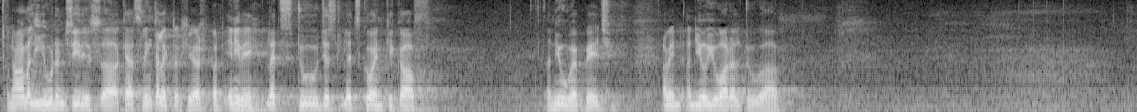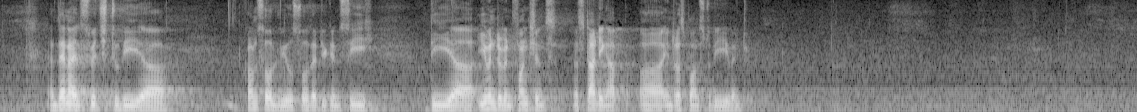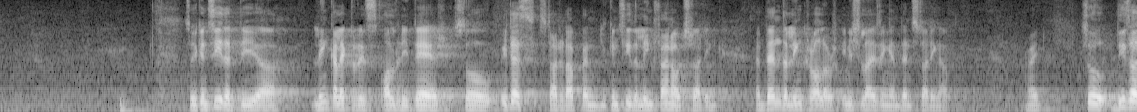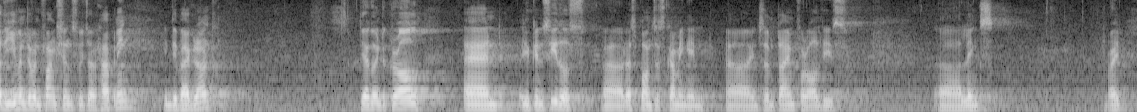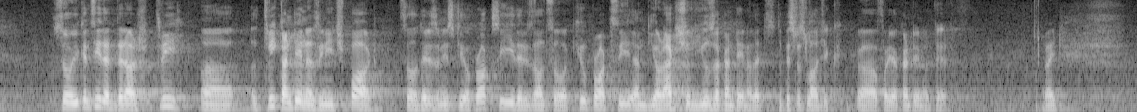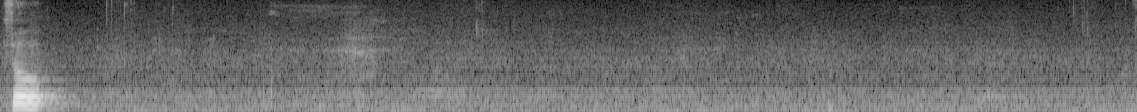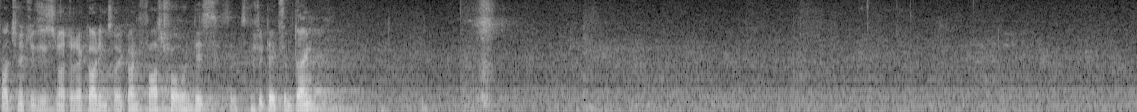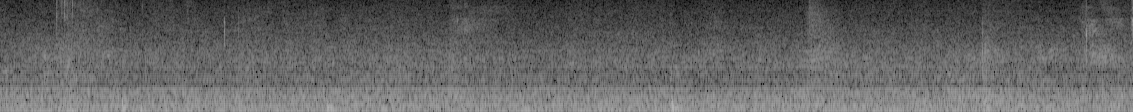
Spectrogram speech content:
Normally, you wouldn't see this uh, CATS link collector here, but anyway, let's do just let's go and kick off a new web page. I mean, a new URL to. Uh, and then I'll switch to the uh, console view so that you can see the uh, event-driven functions starting up uh, in response to the event. So you can see that the, uh, link collector is already there. So it has started up, and you can see the link fan out starting, and then the link crawler initializing and then starting up, right? So these are the event-driven functions which are happening in the background. They are going to crawl, and you can see those uh, responses coming in uh, in some time for all these uh, links, right? So you can see that there are three, uh, three containers in each pod. So there is an Istio proxy, there is also a queue proxy, and your actual user container. That's the business logic uh, for your container there, right? So Fortunately, this is not a recording, so I can't fast forward this, so it's going to take some time.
